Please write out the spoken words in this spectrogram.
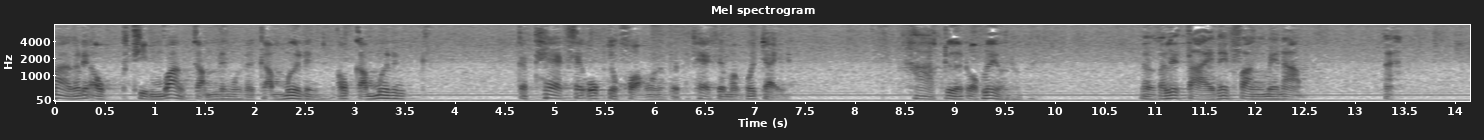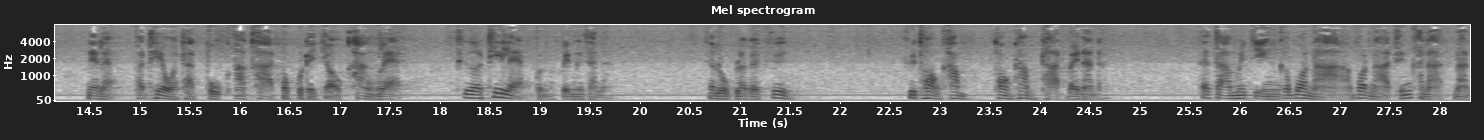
มากก็ได้เอาถิ่มว่างกำหนึ่งเลยกำมือหนึ่งเอากำมือหนึ่งกระแทกใส่อกเจ้าของนะกระแทกใส่มักหัวใจหากเลือดออกเลยนะแล้วก็เลยตายได้ฟังแม่น้ำนี่แหละ พระเทวทัตปลูกอาคาตพระพุทธเจ้าข้างแหลกเทือที่แหลกเป็นเป็นขนาดสรุปแล้วก็คือ คือท่องคำท่องถ้ำถาดใบนั้น แต่ตามไม่จริงก็บ่หนาบ่หนาถึงขนาดนั้น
